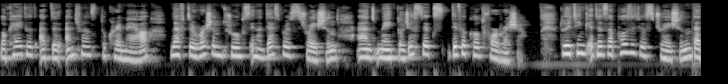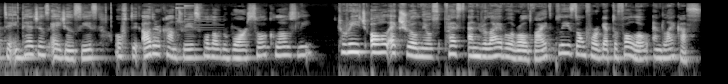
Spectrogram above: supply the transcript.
located at the entrance to Crimea, left the Russian troops in a desperate situation and made logistics difficult for Russia. Do you think it is a positive situation that the intelligence agencies of the other countries follow the war so closely? To reach all actual news fast and reliable worldwide, please don't forget to follow and like us.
